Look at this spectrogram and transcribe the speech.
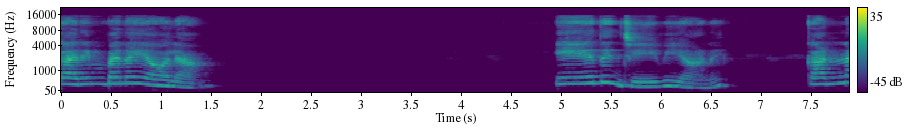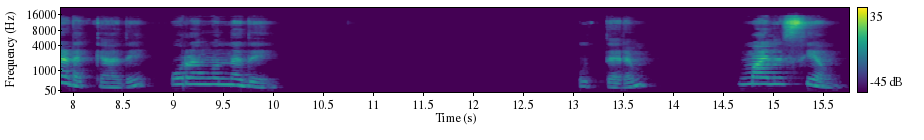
കരിമ്പനയോല. ഏത് ജീവിയാണ് കണ്ണടയ്ക്കാതെ ഉറങ്ങുന്നത്? ഉത്തരം മത്സ്യം.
